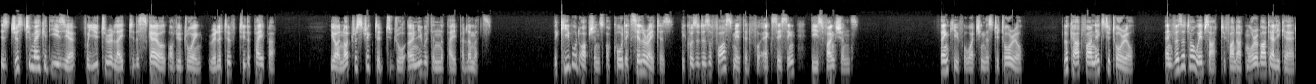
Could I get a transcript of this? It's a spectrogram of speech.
is just to make it easier for you to relate to the scale of your drawing relative to the paper. You are not restricted to draw only within the paper limits. The keyboard options are called accelerators because it is a fast method for accessing these functions. Thank you for watching this tutorial. Look out for our next tutorial and visit our website to find out more about AllyCAD.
